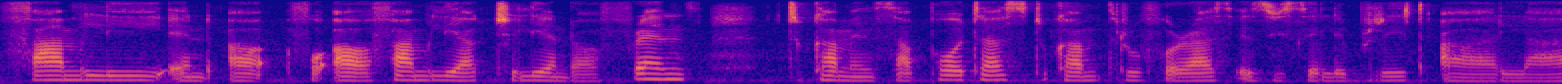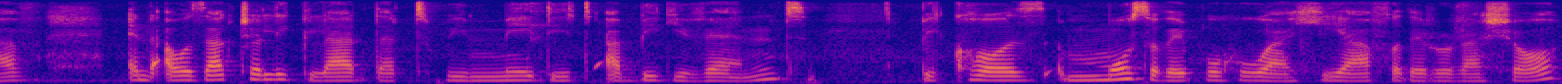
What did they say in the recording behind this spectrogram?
family and our, for our family actually and our friends to come and support us, to come through for us as we celebrate our love. And I was actually glad that we made it a big event because most of the people who are here for the Ruracio,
